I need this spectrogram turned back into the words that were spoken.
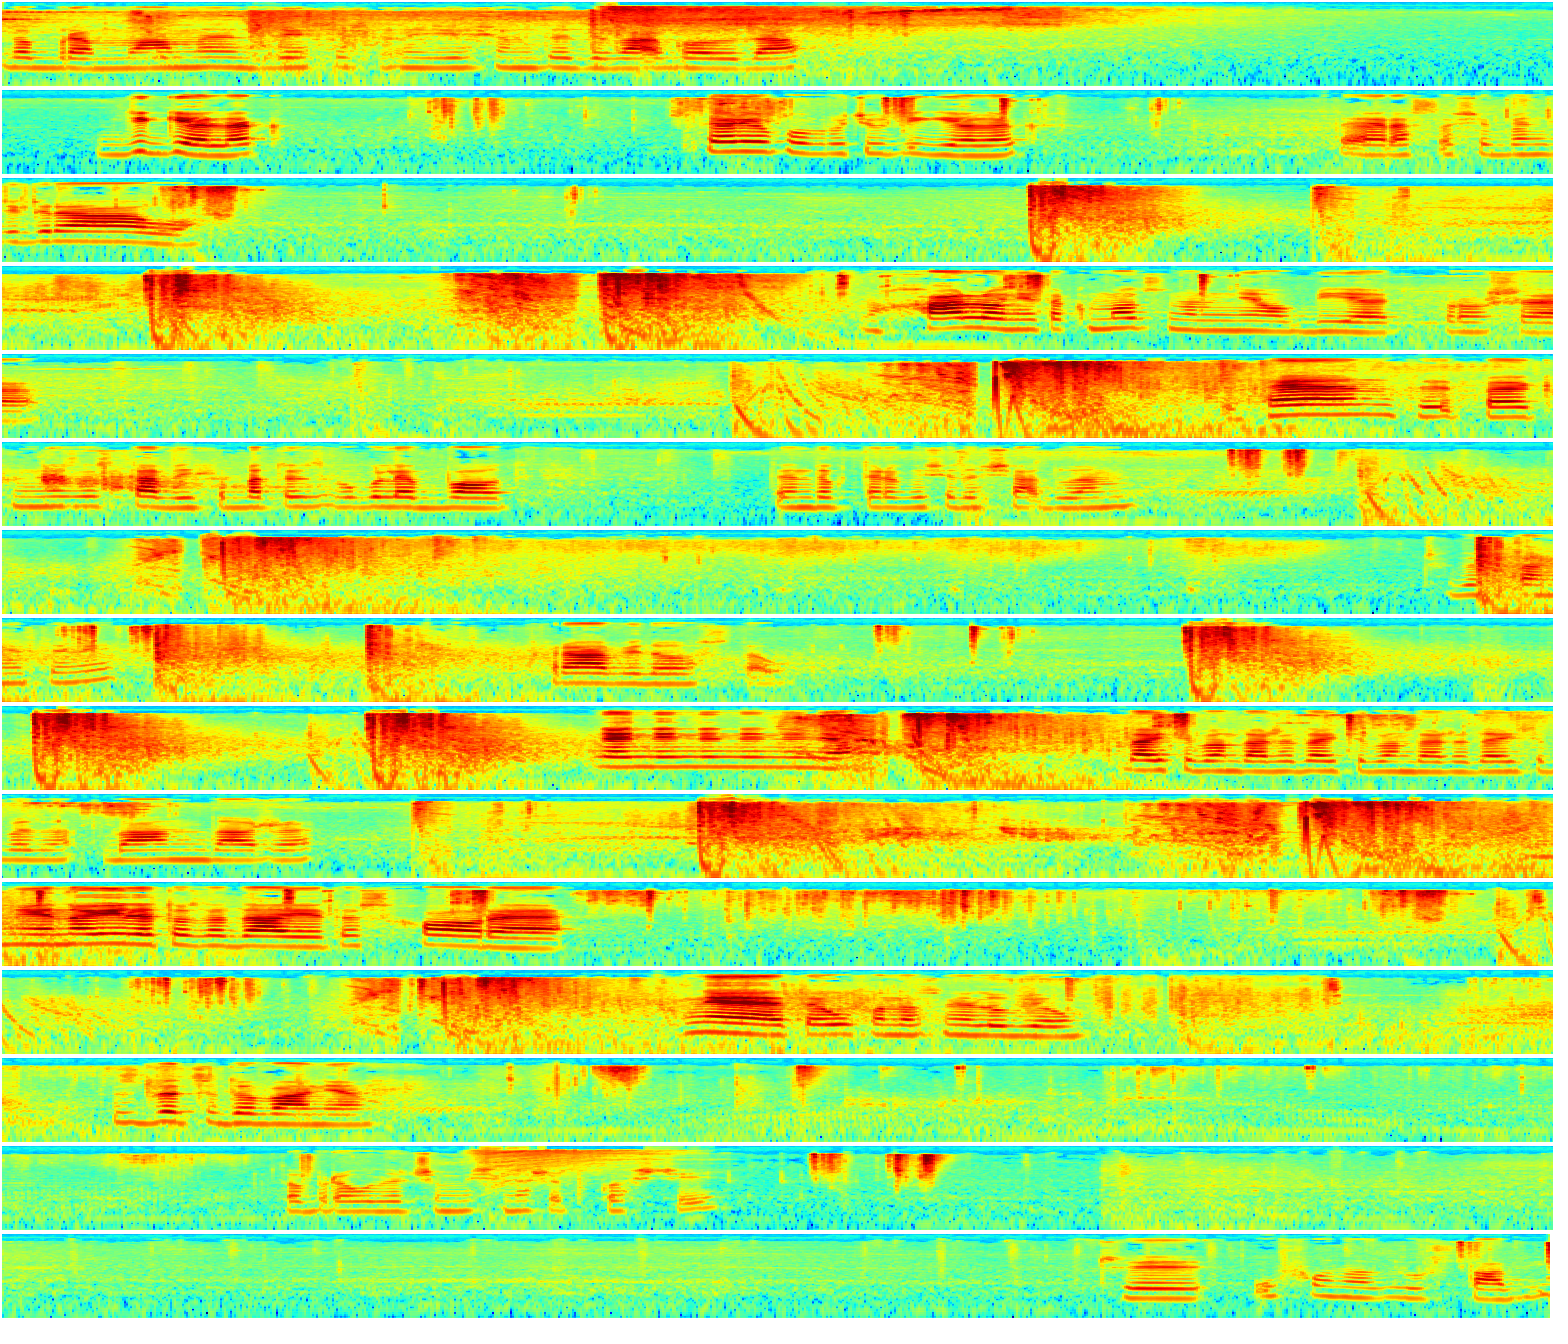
Dobra, mamy 272 golda. Digielek. Serio powrócił Digielek. Teraz to się będzie grało. No halo, nie tak mocno mnie obijać, proszę. Ten typek mnie zostawi, chyba to jest w ogóle bot. Ten, do którego się dosiadłem. Czy dostanie tymi? Prawie dostał. Nie, nie, nie, nie, nie, nie. Dajcie bandaże, dajcie bandaże, dajcie bandaże. Nie, no ile to zadaje? To jest chore. Nie, te UFO nas nie lubią. Zdecydowanie. Dobra, uleczymy się na szybkości. Czy UFO nas zostawi?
